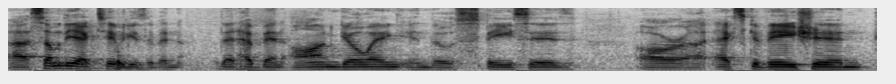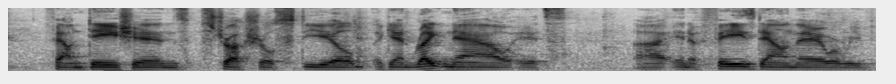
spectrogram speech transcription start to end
Uh, Some of the activities have been, that have been ongoing in those spaces are uh, excavation, foundations, structural steel. Again, right now, it's uh, in a phase down there where we've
